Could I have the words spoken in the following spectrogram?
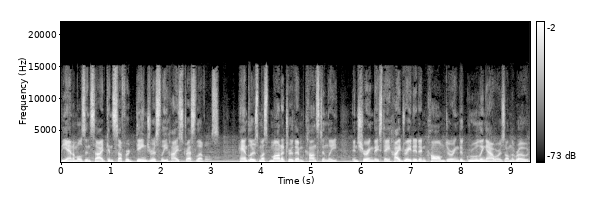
the animals inside can suffer dangerously high stress levels. Handlers must monitor them constantly, ensuring they stay hydrated and calm during the grueling hours on the road.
